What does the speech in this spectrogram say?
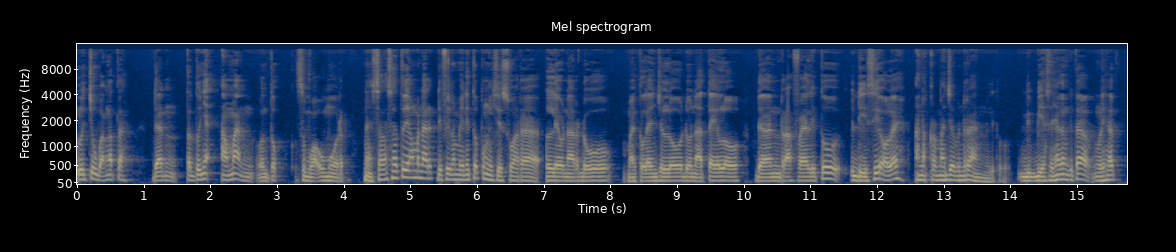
lucu banget lah dan tentunya aman untuk semua umur. Nah, salah satu yang menarik di film ini tuh pengisi suara Leonardo, Michelangelo, Donatello, dan Rafael itu diisi oleh anak remaja beneran gitu. Biasanya kan kita melihat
